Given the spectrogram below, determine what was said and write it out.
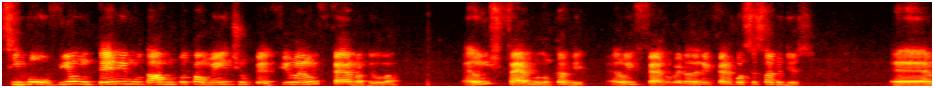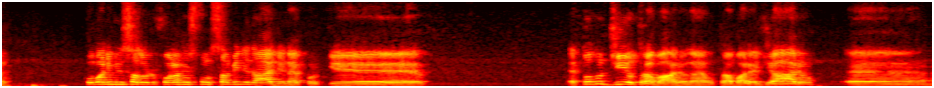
se envolviam no tema e mudavam totalmente o perfil, era um inferno aquilo lá. Era um inferno, nunca vi. Era um inferno, um verdadeiro inferno, você sabe disso. É, como administrador do fórum, a responsabilidade, né? Porque é todo dia o trabalho, né? O trabalho é diário, é...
